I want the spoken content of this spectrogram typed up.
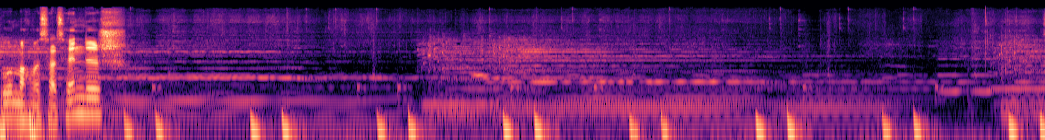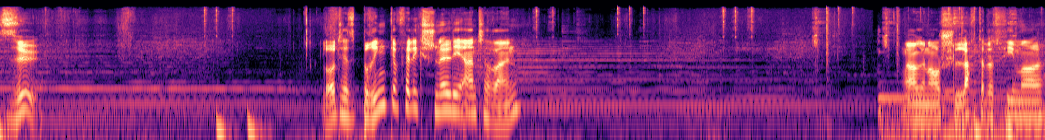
Gut, machen wir es halt händisch. So. Leute, jetzt bringt gefälligst schnell die Ernte rein. Ja, genau, schlachte das Vieh mal.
